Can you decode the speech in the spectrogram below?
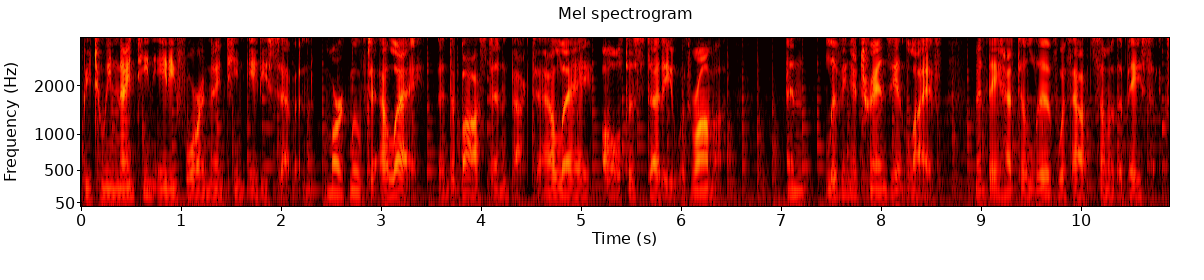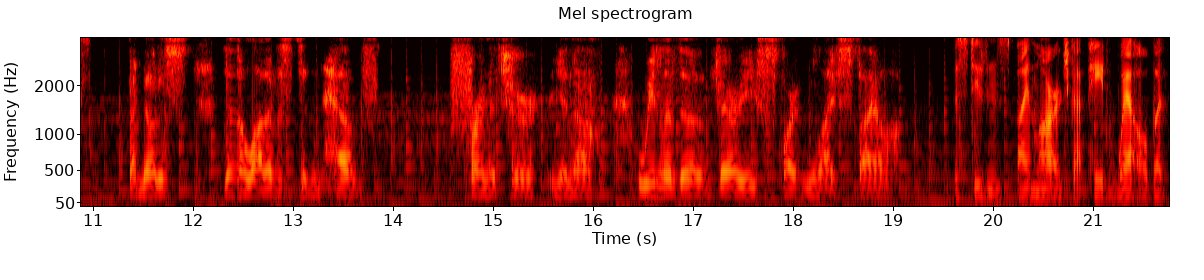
Between 1984 and 1987, Mark moved to LA, then to Boston, back to LA, all to study with Rama. And living a transient life meant they had to live without some of the basics. I noticed that a lot of us didn't have furniture, you know. We lived a very Spartan lifestyle. The students, by and large, got paid well, but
